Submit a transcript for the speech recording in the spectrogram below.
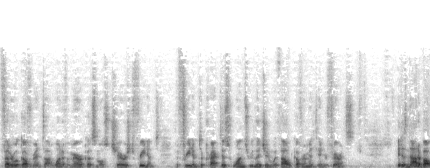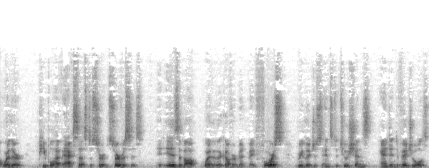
federal government on one of America's most cherished freedoms, the freedom to practice one's religion without government interference. It is not about whether people have access to certain services. It is about whether the government may force religious institutions and individuals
